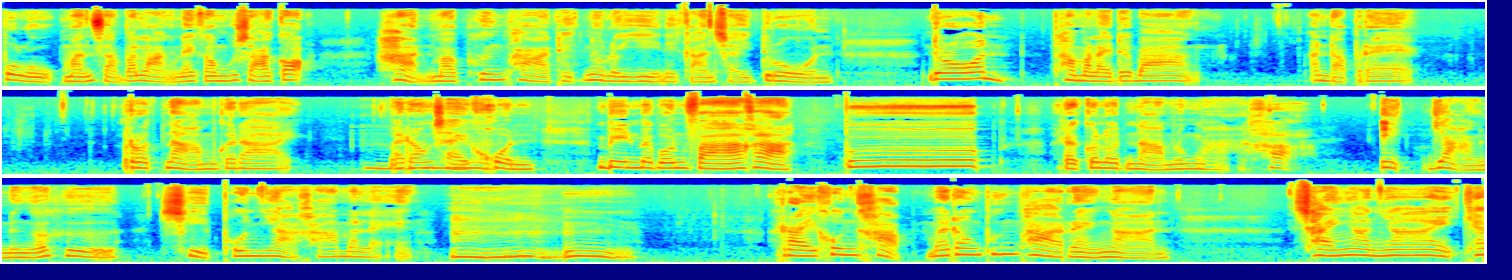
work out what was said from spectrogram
ปลูกมันสำปะหลังในกัมพูชาก็หันมาพึ่งพาเทคโนโลยีในการใช้โดรน โดรนทำอะไรได้บ้าง อันดับแรก รดน้ำก็ได้ ไม่ต้องใช้คนบินไปบนฟ้าค่ะปุ๊บแล้วก็รดน้ำลงมาค่ะ อีกอย่างหนึ่งก็คือ ฉีดพ่นยาฆ่าแมลงๆอืมอืมไร้คนขับไม่ต้องพึ่งพาแรงงาน ใช้งานง่าย แค่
